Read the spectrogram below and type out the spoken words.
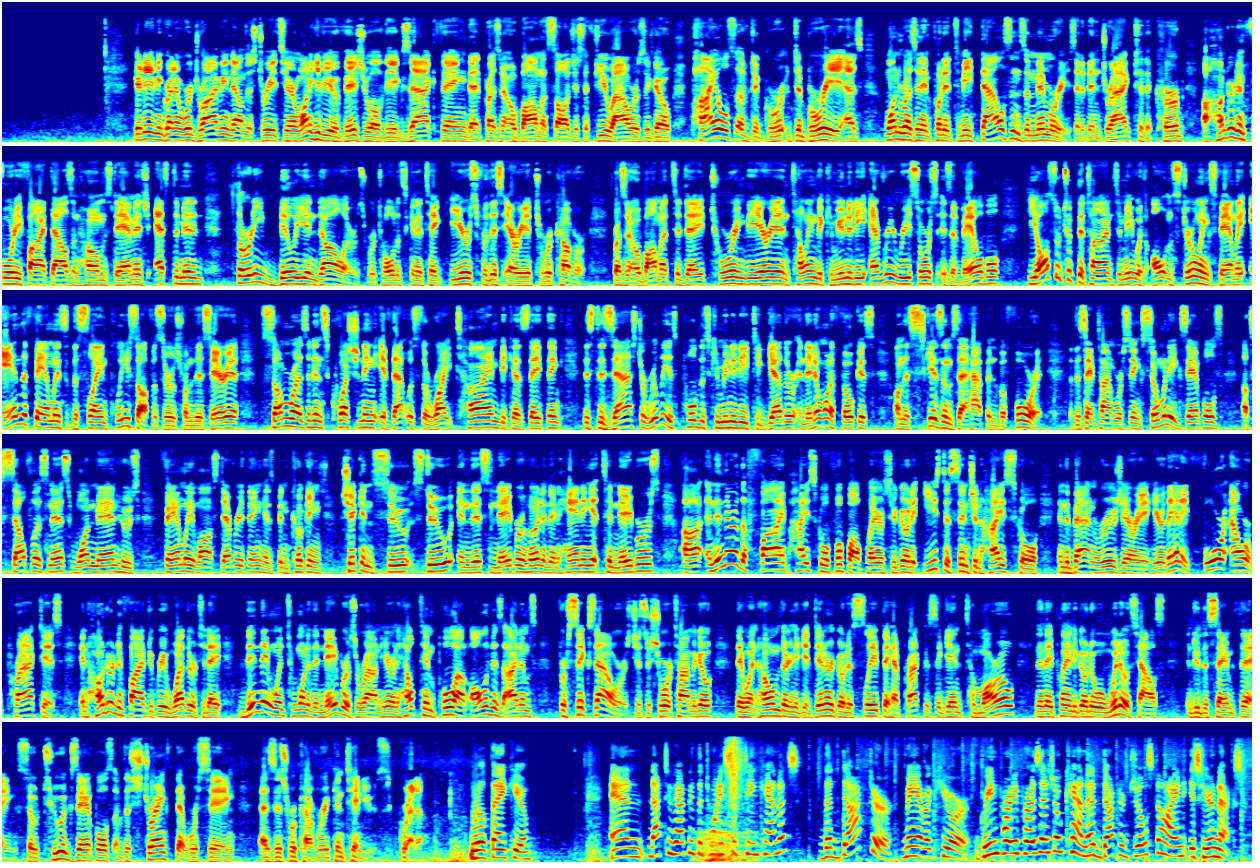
Good evening, Greta. We're driving down the streets here. I want to give you a visual of the exact thing that President Obama saw just a few hours ago. Piles of debris, as one resident put it to me, thousands of memories that have been dragged to the curb, 145,000 homes damaged, estimated $30 billion. We're told it's going to take years for this area to recover. President Obama today touring the area and telling the community every resource is available. He also took the time to meet with Alton Sterling's family and the families of the slain police officers from this area. Some residents questioning if that was the right time because they think this disaster really has pulled this community together and they don't want to focus on the schisms that happened before it. At the same time, we're seeing so many examples of selflessness. One man whose family lost everything has been cooking chicken stew in this neighborhood and then handing it to neighbors. Uh, and then there are the five high school football players who go to East Ascension High School in the Baton Rouge area here. They had a four hour practice in 105 degree weather today. Then they went to one of the neighbors around here and helped him pull out all of his items for six hours. Just a short time ago, they went home. They're going to get dinner, go to sleep. They have practice again tomorrow. Then they plan to go to a widow's house and do the same thing. So, two examples of the strength that we're seeing as this recovery continues. Greta. Well, thank you. And not too happy with the 2016 candidates? The doctor may have a cure. Green Party presidential candidate Dr. Jill Stein is here next.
